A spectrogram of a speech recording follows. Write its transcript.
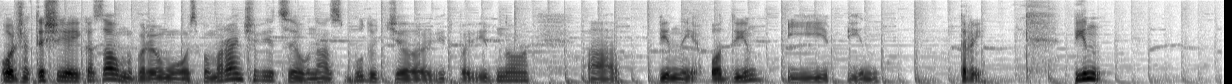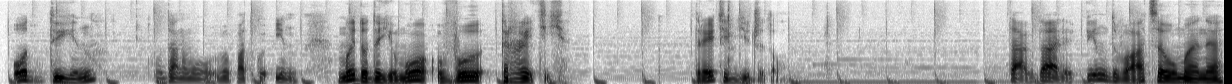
Отже, те, що я і казав, ми беремо ось помаранчеві, це у нас будуть е, відповідно піни 1 і пін 3. Пін 1, в даному випадку IN, ми додаємо в третій. Третій діджитал. Так, далі. Пін 2. Це у мене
